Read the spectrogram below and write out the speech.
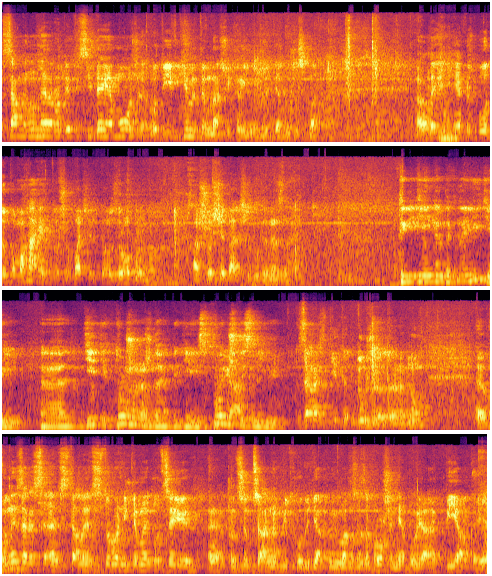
саме головне родитись ідея може. От її втілити в нашій країні в життя дуже складно. Але якось Бог допомагає, то, що бачить, то зроблено. А що ще далі буде, не знаю. Ты идейный вдохновитель, э, дети тоже рождают идеи, споришь Да. ты с ними? Зараз діти дуже е, ну. е, Вони зараз е, стали сторонниками оцеї е, концептуального підходу. Дякую вам за запрошення, бо я як піявка, я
